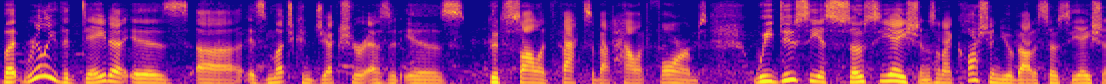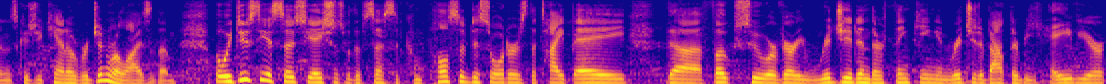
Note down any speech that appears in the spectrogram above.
But really, the data is uh, as much conjecture as it is good solid facts about how it forms. We do see associations, and I caution you about associations because you can't overgeneralize them, but we do see associations with obsessive compulsive disorders, the type A, the folks who are very rigid in their thinking and rigid about their behavior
